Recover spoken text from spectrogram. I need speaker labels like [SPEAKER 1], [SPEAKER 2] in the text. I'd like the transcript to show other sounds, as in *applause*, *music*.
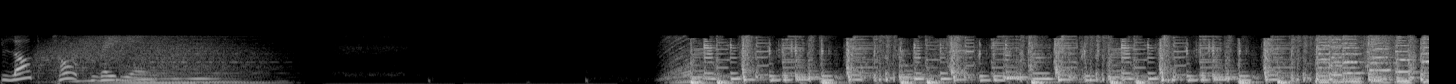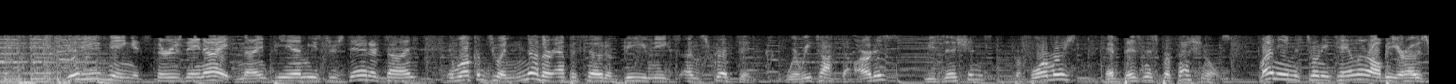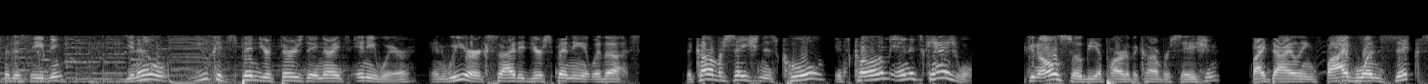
[SPEAKER 1] Blog Talk Radio.
[SPEAKER 2] Good evening. It's Thursday night, 9 p.m. Eastern Standard Time, and welcome to another episode of Be Unique's Unscripted, where we talk to artists, musicians, performers, and business professionals. My name is Tony Taylor. I'll be your host for this evening. You know, you could spend your Thursday nights anywhere, and we are excited you're spending it with us. The conversation is cool, it's calm, and it's casual. You can also be a part of the conversation by dialing 516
